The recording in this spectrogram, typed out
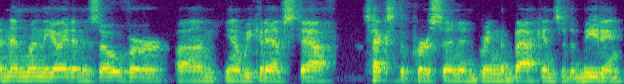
And then when the item is over, um, you know, we could have staff text the person and bring them back into the meeting.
